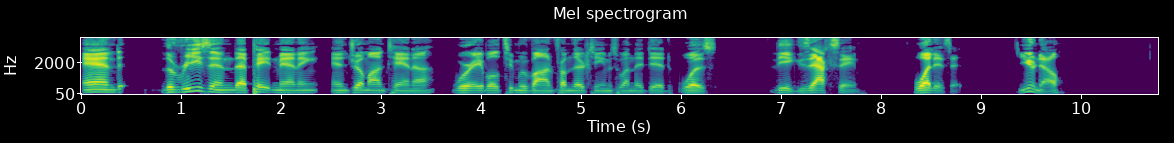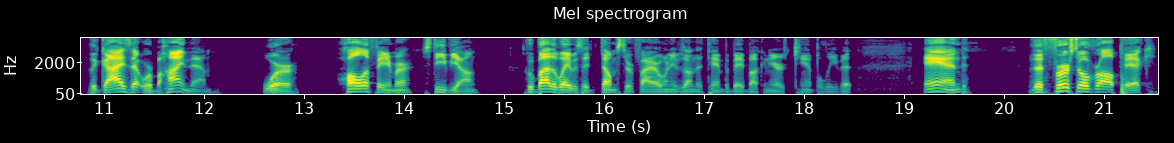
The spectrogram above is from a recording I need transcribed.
And the reason that Peyton Manning and Joe Montana were able to move on from their teams when they did was the exact same. What is it? You know. The guys that were behind them were Hall of Famer Steve Young, who, by the way, was a dumpster fire when he was on the Tampa Bay Buccaneers. Can't believe it. And the first overall pick,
